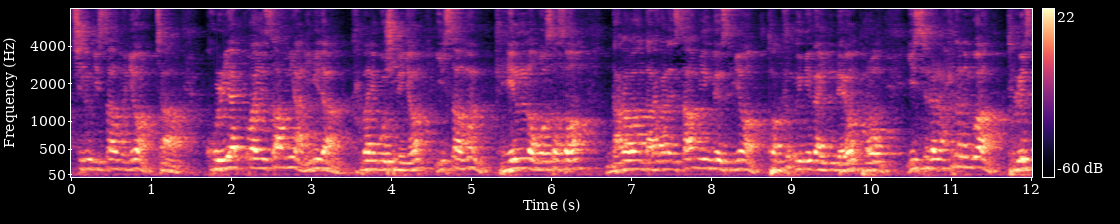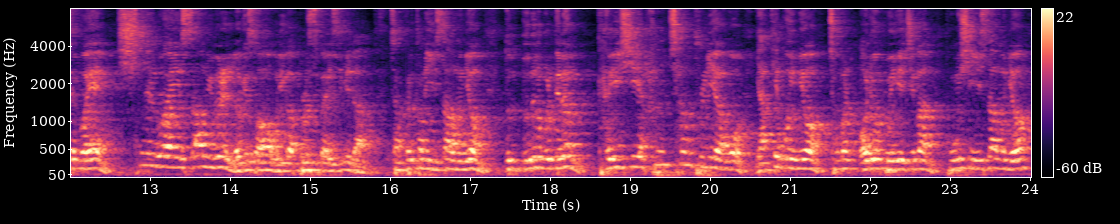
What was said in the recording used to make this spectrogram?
지금 이 싸움은요, 자, 골리앗과의 싸움이 아닙니다. 가만히 보시면요, 이 싸움은 개인을 넘어서서 나라와 나라 간의 싸움이 되었으며 더 큰 의미가 있는데요. 바로 이스라엘 하나님과 블레셋과의 신들과의 싸움임을 여기서 우리가 볼 수가 있습니다. 자 그렇다면 이 싸움은요 눈, 눈으로 볼 때는 다윗이 한참 불리하고 약해 보이며 정말 어려워 보이겠지만 동시에 이 싸움은요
